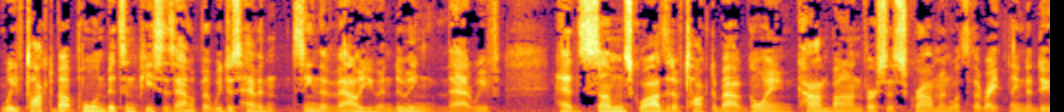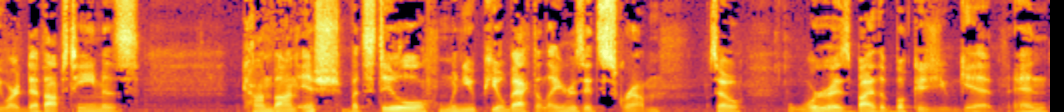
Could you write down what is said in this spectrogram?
We've talked about pulling bits and pieces out, but we just haven't seen the value in doing that. We've had some squads that have talked about going Kanban versus Scrum and what's the right thing to do. Our DevOps team is Kanban ish, but still, when you peel back the layers, it's Scrum. So we're as by the book as you get. And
